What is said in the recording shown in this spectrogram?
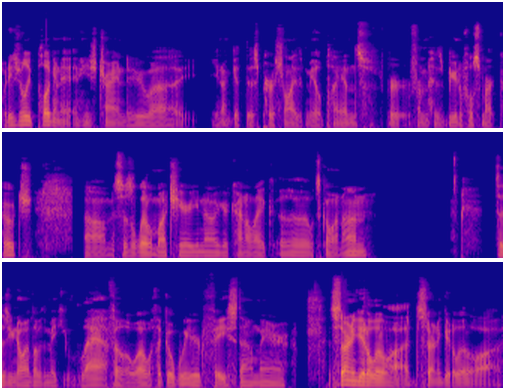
But he's really plugging it, and he's trying to uh, you know get this personalized meal plans for from his beautiful smart coach. Um, this is a little much here, you know. You're kind of like, uh, what's going on? Says, you know, I'd love to make you laugh, lol, with like a weird face down there. It's starting to get a little odd, it's starting to get a little off.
